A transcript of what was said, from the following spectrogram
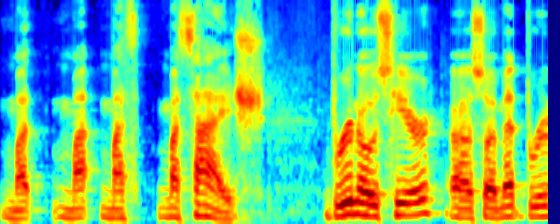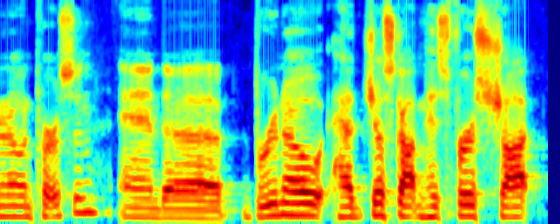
Ma- Ma- Ma- Maçães. Bruno's here, uh, so I met Bruno in person, and uh, Bruno had just gotten his first shot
